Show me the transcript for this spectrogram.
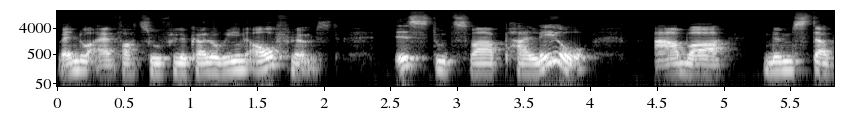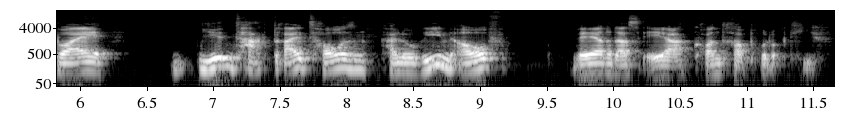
wenn du einfach zu viele Kalorien aufnimmst. Isst du zwar Paleo, aber nimmst dabei jeden Tag 3000 Kalorien auf, wäre das eher kontraproduktiv.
